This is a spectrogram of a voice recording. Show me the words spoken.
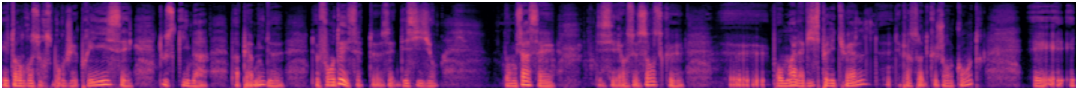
les, temps de ressourcement que j'ai pris, c'est tout ce qui m'a permis de, de fonder cette, cette décision. Donc ça, c'est en ce sens que euh, pour moi, la vie spirituelle des personnes que je rencontre est, est,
